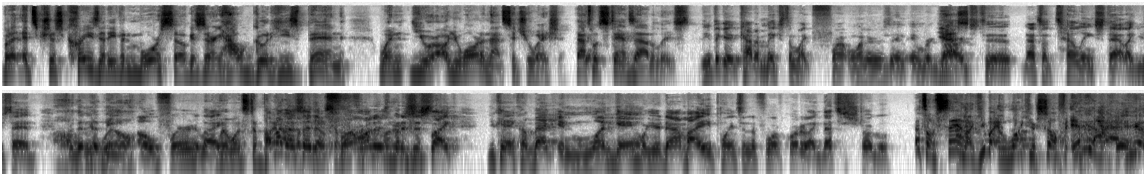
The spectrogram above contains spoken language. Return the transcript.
But it's just crazy that even more so, considering how good he's been when you are you are in that situation. That's yeah. what stands out at least. Do you think it kind of makes them like front runners in, in regards yes. to that's a telling stat, like you said, oh, for them to will. be over? Like Will wants to. I'm not going to say they're front runners, runners, but it's just like you can't come back in one game where you're down by eight points in the fourth quarter. Like that's a struggle. That's what I'm saying. Like you might luck yourself into that. You got,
